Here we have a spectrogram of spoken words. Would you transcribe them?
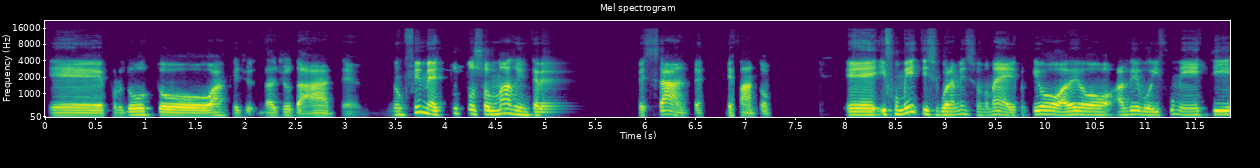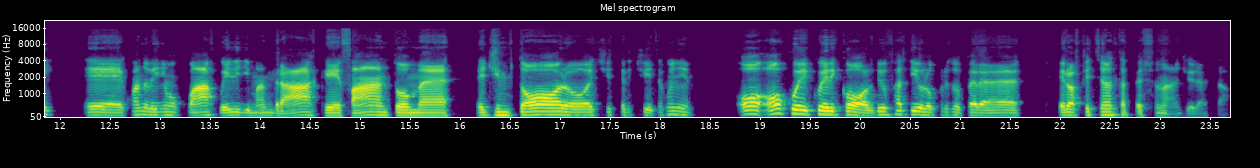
ehm, prodotto anche gio da Joe Dante. Un film è tutto sommato interessante, The Phantom. Ehm, i fumetti sicuramente sono meglio, perché io avevo avevo i fumetti, ehm, quando venivano qua, quelli di Mandrake, Phantom, e Jim Toro, eccetera, eccetera. Quindi ho ho quei quei ricordi. Infatti io l'ho preso per ero affezionato al personaggio in realtà.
